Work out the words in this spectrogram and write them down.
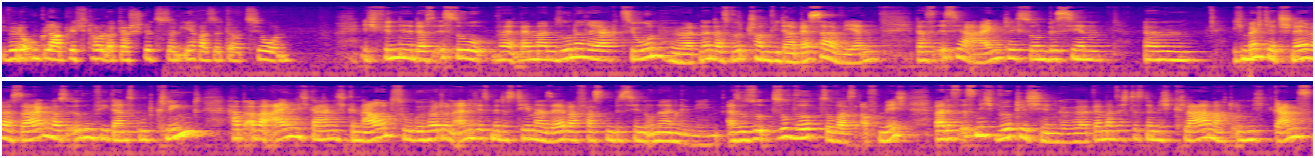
Die würde unglaublich toll unterstützt in ihrer Situation. Ich finde, das ist so, wenn man so eine Reaktion hört, ne, das wird schon wieder besser werden, das ist ja eigentlich so ein bisschen, ähm, ich möchte jetzt schnell was sagen, was irgendwie ganz gut klingt, habe aber eigentlich gar nicht genau zugehört und eigentlich ist mir das Thema selber fast ein bisschen unangenehm. Also so, so wirkt sowas auf mich, weil es ist nicht wirklich hingehört. Wenn man sich das nämlich klar macht und nicht ganz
